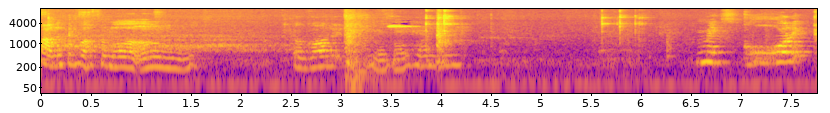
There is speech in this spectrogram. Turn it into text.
I'm looking for some more, um, garlic. they have them. Mix garlic.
